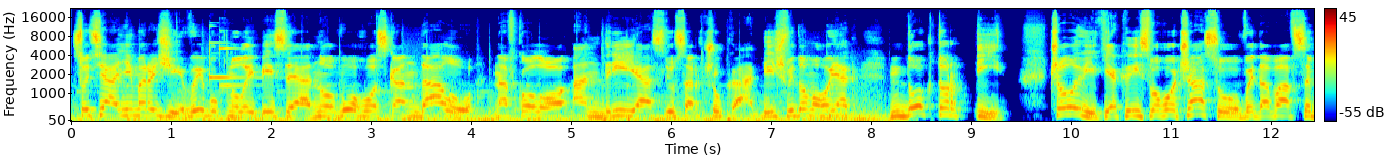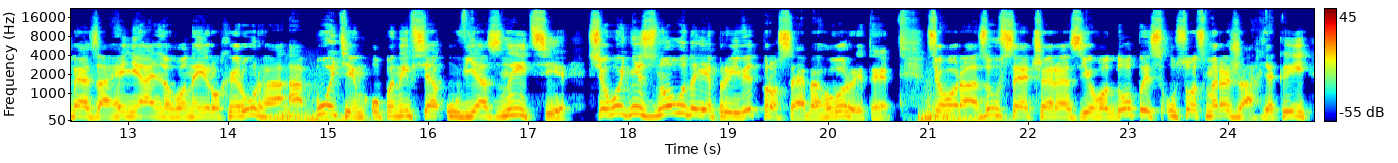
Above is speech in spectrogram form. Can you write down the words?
Соціальні мережі вибухнули після нового скандалу навколо Андрія Слюсарчука, більш відомого як доктор Пі. Чоловік, який свого часу видавав себе за геніального нейрохірурга, а потім опинився у в'язниці, сьогодні знову дає привід про себе говорити. Цього разу все через його допис у соцмережах, який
